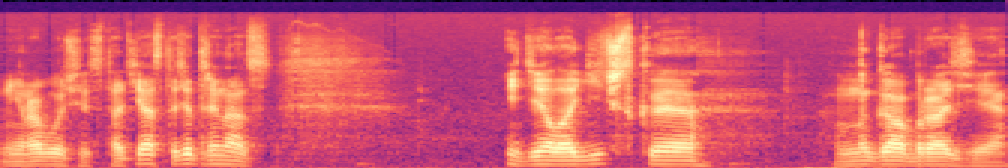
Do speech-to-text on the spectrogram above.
не рабочая статья. Статья 13. Идеологическое многообразие.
